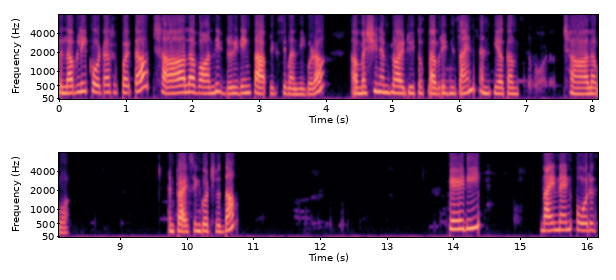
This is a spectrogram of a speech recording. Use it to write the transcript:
సో లవ్లీ కోటా దుపట్టా చాలా బాగుంది బ్రీడింగ్ ఫ్యాబ్రిక్స్ ఇవన్నీ కూడా మెషిన్ ఎంబ్రాయిడరీతో flowering designs and here comes the border చాలా బాగుంది అండ్ ప్రైసింగ్ కూడా చూద్దాం K D nine nine four is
